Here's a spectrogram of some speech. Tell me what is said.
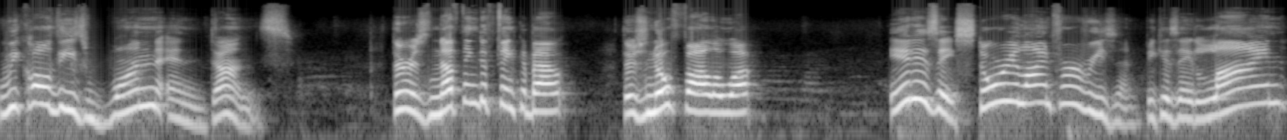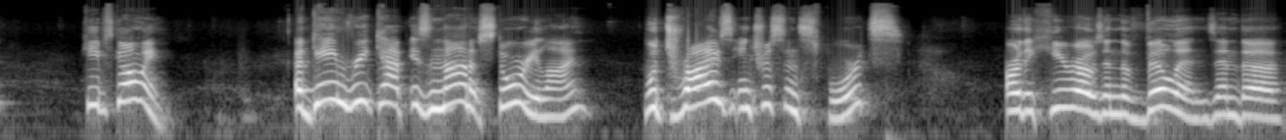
We call these one and dones. There is nothing to think about, there's no follow up. It is a storyline for a reason because a line keeps going. A game recap is not a storyline. What drives interest in sports are the heroes and the villains and the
